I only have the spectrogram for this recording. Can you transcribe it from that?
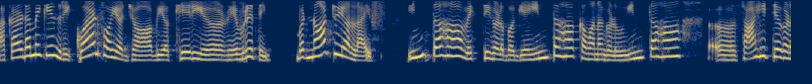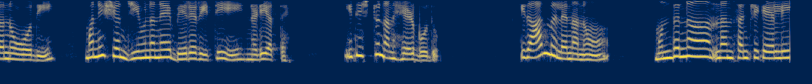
academic is required for your job your career everything but not to your life ಇಂತಹ ವ್ಯಕ್ತಿಗಳ ಬಗ್ಗೆ, ಇಂತಹ ಕವನಗಳು, ಇಂತಹ ಸಾಹಿತ್ಯಗಳನ್ನು ಓದಿ ಮನುಷ್ಯನ ಜೀವನನೇ ಬೇರೆ ರೀತಿ ನಡೆಯತ್ತೆ. ಇದಿಷ್ಟು ನಾನು ಹೇಳ್ಬೋದು. ಇದಾದ್ಮೇಲೆ ನಾನು ಮುಂದಿನ ನನ್ನ ಸಂಚಿಕೆಯಲ್ಲಿ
